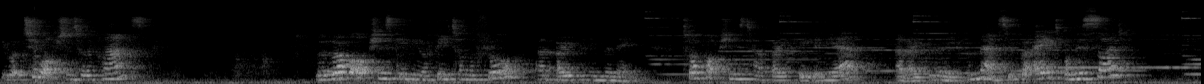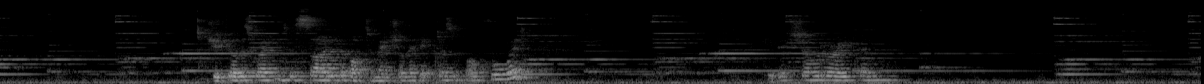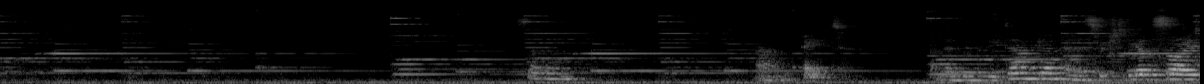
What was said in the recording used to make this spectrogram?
You've got two options for the clams. The lower option is keeping your feet on the floor and opening the knee. Top option is to have both feet in the air and open the knee from there. So we've got eight on this side. Should feel this working to the side of the bottom. Make sure the hip doesn't roll forward. Keep this shoulder open. Seven and eight. And then bring the feet down again and then switch to the other side.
